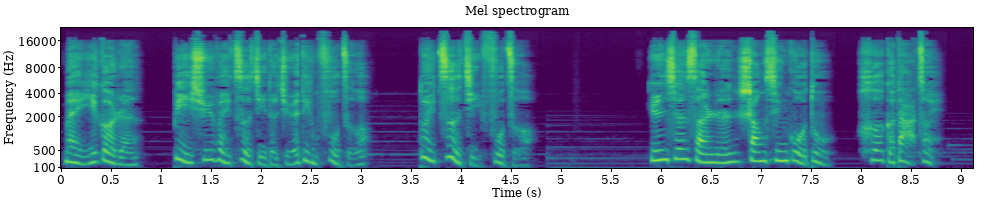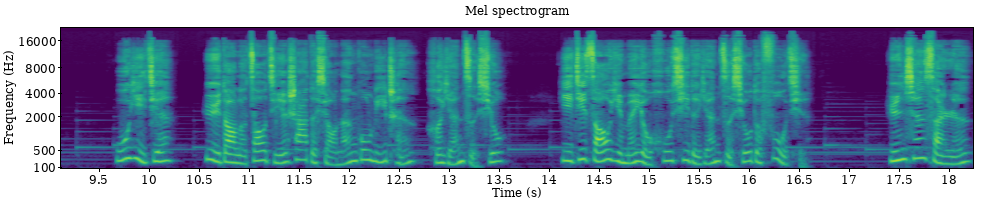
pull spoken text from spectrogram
每一个人。必须为自己的决定负责，对自己负责。云仙散人伤心过度，喝个大醉，无意间遇到了遭劫杀的小南宫离尘和严子修，以及早已没有呼吸的严子修的父亲。云仙散人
